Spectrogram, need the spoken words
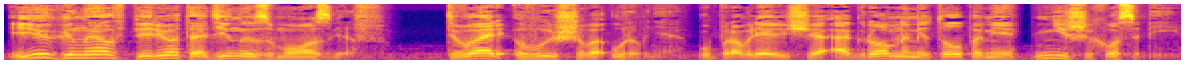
Их гнал вперед один из мозгов. Тварь высшего уровня, управляющая огромными толпами низших особей.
